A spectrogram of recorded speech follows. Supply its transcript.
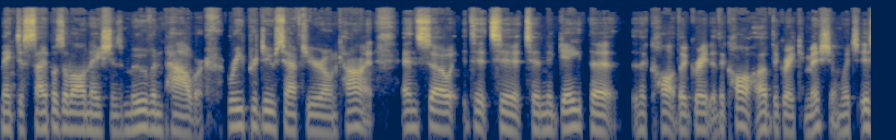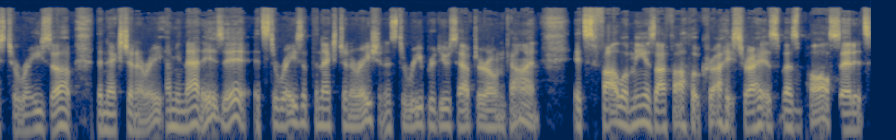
make disciples of all nations. Move in power. Reproduce after your own kind." And so to to to negate the the call the great the call of the Great Commission, which is to raise up the next generation. I mean, that is it. It's to raise up the next generation. It's to reproduce after our own kind. It's follow me as I follow Christ. Right, as, as mm-hmm. Paul said, it's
